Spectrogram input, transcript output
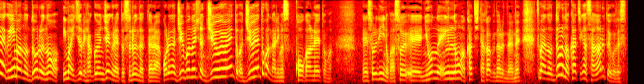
いなく今のドルの、今1ドル140円ぐらいとするんだったら、これが10分の1の14円とか10円とかになります。交換レートが。えー、それでいいのかな？そういう、えー、日本の円の方が価値高くなるんだよね。つまりあの、ドルの価値が下がるということです。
